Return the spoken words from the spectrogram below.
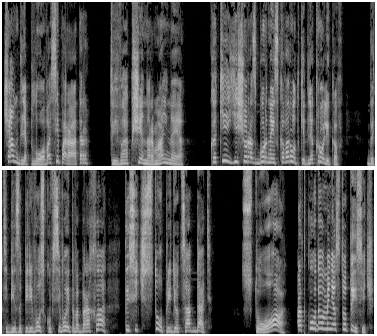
чан для плова, сепаратор. Ты вообще нормальная? Какие еще разборные сковородки для кроликов? Да тебе за перевозку всего этого барахла тысяч сто придется отдать. Сто? Откуда у меня сто тысяч?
